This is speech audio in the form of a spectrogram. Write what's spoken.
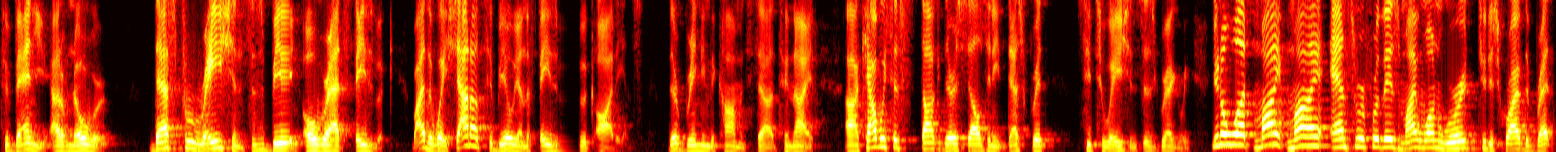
to ban you out of nowhere. Desperation is Billy over at Facebook. By the way, shout out to Billy on the Facebook audience. They're bringing the comments uh, tonight. Uh, Cowboys have stuck themselves in a desperate situation, says Gregory. You know what? My my answer for this, my one word to describe the Brett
